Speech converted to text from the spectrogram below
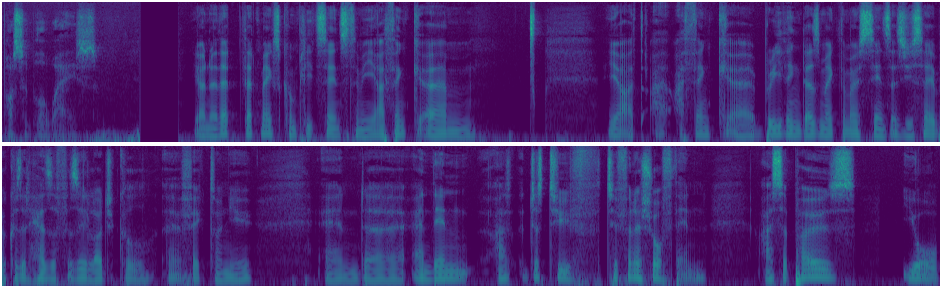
possible ways. Yeah, no, that, that makes complete sense to me. I think. Um yeah, I, I think uh, breathing does make the most sense, as you say, because it has a physiological uh, effect on you, and uh, and then just to f- to finish off, then I suppose your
